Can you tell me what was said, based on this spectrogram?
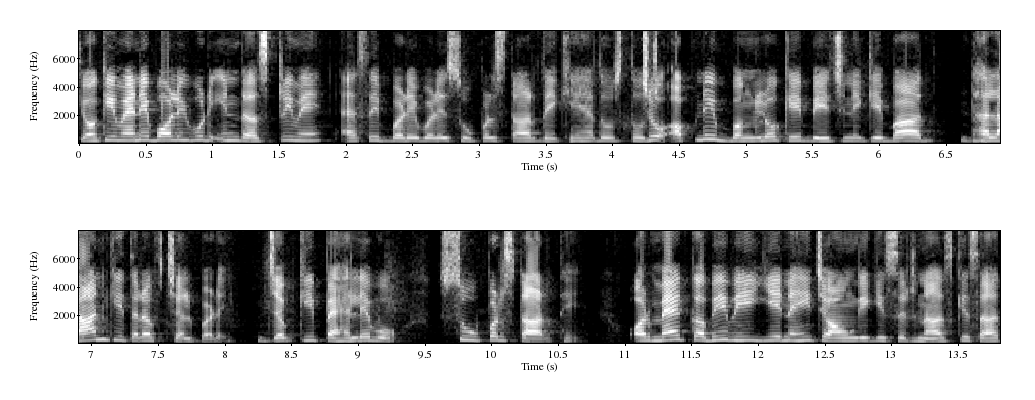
क्योंकि मैंने बॉलीवुड इंडस्ट्री में ऐसे बड़े बड़े सुपरस्टार देखे हैं दोस्तों जो अपने बंगलों के बेचने के बाद ढलान की तरफ़ चल पड़े। जबकि पहले वो सुपरस्टार थे। और मैं कभी भी ये नहीं चाहूँगी कि शहनाज के साथ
